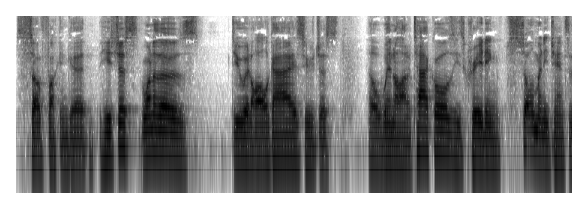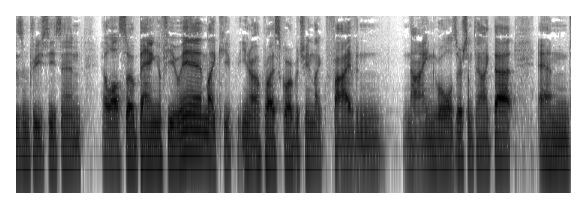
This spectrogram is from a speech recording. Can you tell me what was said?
so fucking good. He's just one of those do it all guys who just he'll win a lot of tackles. He's creating so many chances in preseason. He'll also bang a few in, like he, you know, he'll probably score between like five and nine goals or something like that, and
